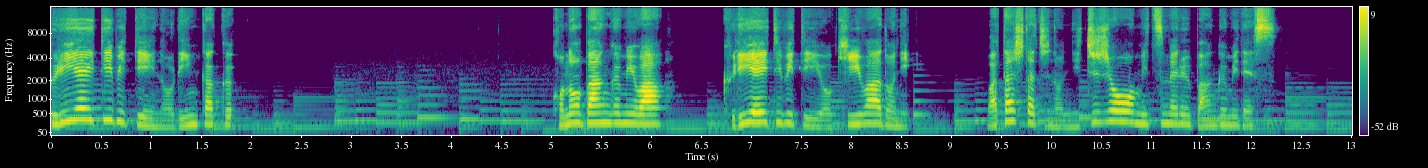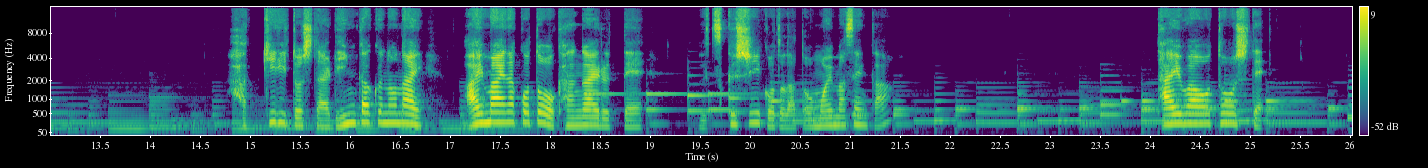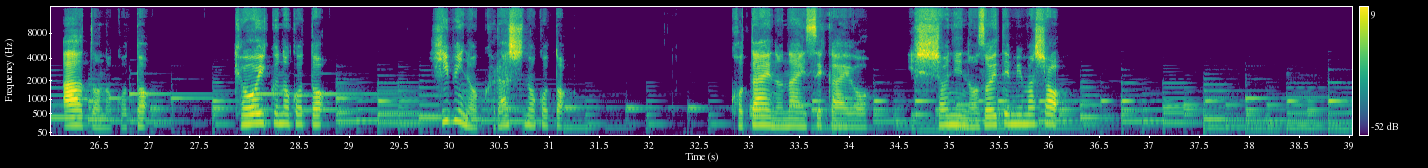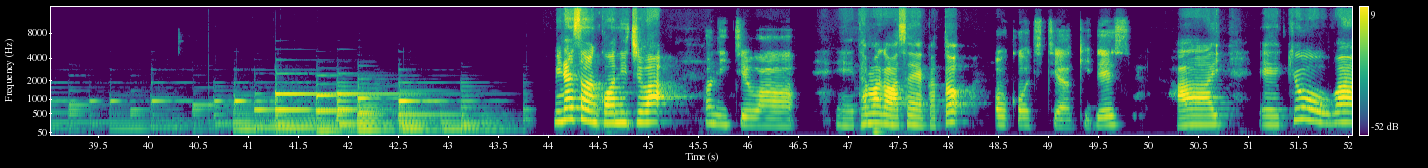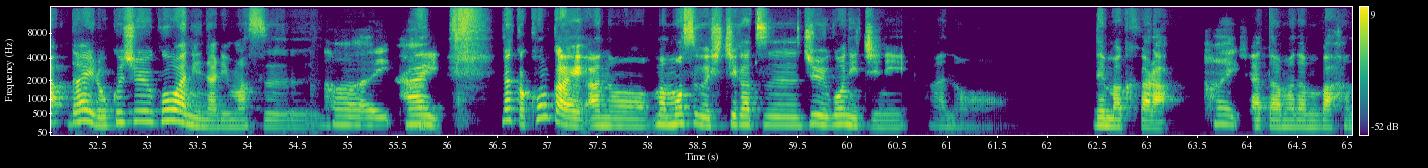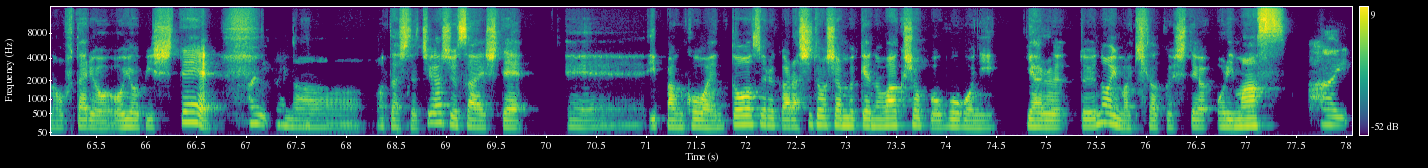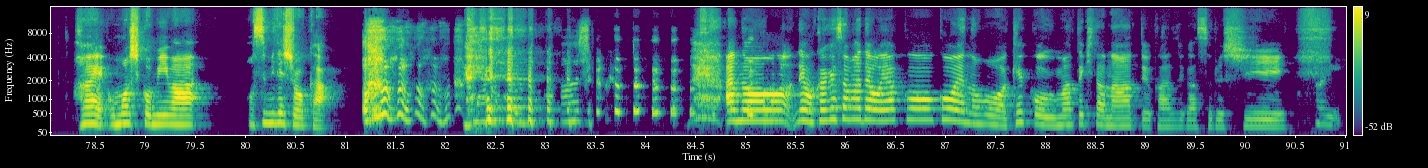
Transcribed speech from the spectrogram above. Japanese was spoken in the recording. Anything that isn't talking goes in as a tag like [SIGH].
クリエイティビティの輪郭。この番組はクリエイティビティをキーワードに私たちの日常を見つめる番組です。はっきりとした輪郭のない曖昧なことを考えるって美しいことだと思いませんか？対話を通してアートのこと教育のこと日々の暮らしのこと答えのない世界を一緒に覗いてみましょう皆さんこんにちは、こんにちは。えー、玉川さやかと大河内千秋です。はい、えー今日は第65話になりますはい。はい。[LAUGHS] なんか今回、あの、まあ、もうすぐ7月15日に、あの、デンマークからはい。シアターマダム・バッハのお二人をお呼びして、はい。あの、私たちが主催して、えー一般公演と、それから指導者向けのワークショップを午後にやるというのを今企画しております。はい。はい。お申し込みはお済みでしょうか？[LAUGHS] [LAUGHS] あのでもおかげさまで親子公演の方は結構埋まってきたなっていう感じがするし、はい。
